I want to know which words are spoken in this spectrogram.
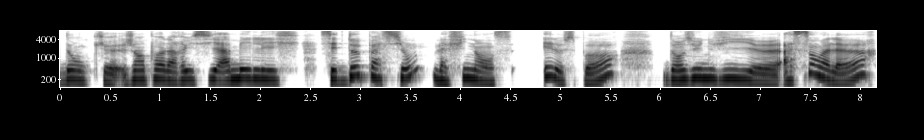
donc, Jean-Paul a réussi à mêler ses deux passions, la finance et le sport dans une vie euh, à 100 à l'heure.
